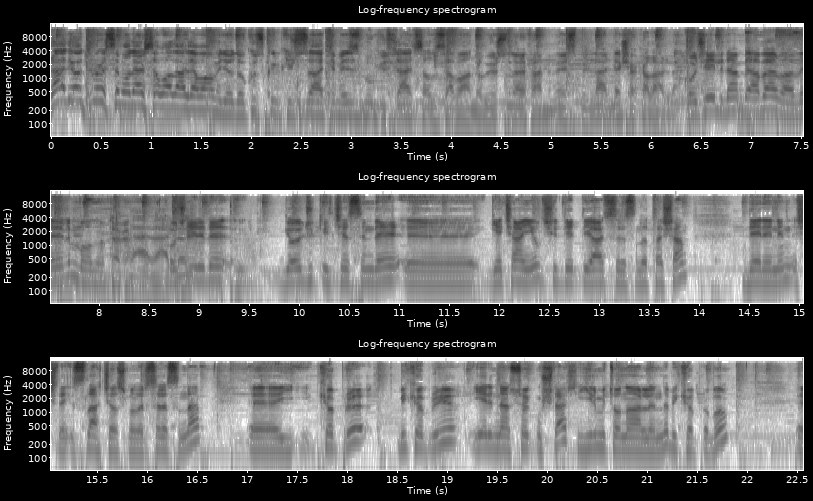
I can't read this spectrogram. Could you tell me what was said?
Radyo Tümrüt'ü Modern Sabahlar devam ediyor. 9.43 saatimiz bu güzel salı sabahında. Buyursunlar efendim esprilerle şakalarla. Kocaeli'den bir haber var. Verelim mi onu? Tabii. Ver ver. Kocaeli'de Gölcük ilçesinde e, geçen yıl şiddetli yağış sırasında taşan derenin işte ıslah çalışmaları sırasında e, köprü bir köprüyü yerinden sökmüşler. 20 ton ağırlığında bir köprü bu. E,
